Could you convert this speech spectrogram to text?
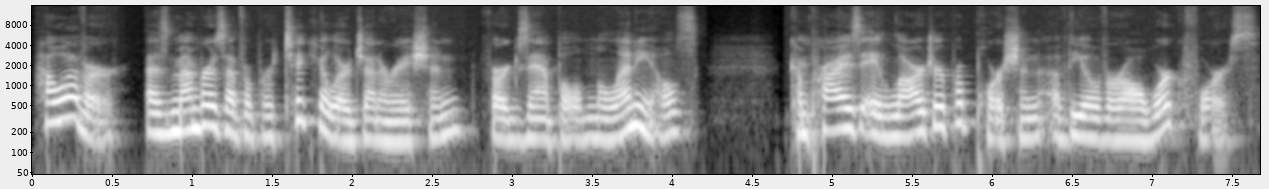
However, as members of a particular generation, for example, millennials, comprise a larger proportion of the overall workforce,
